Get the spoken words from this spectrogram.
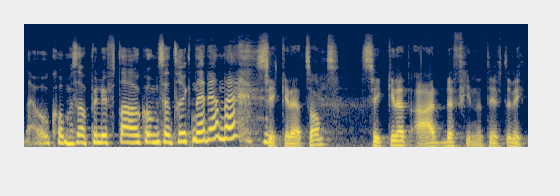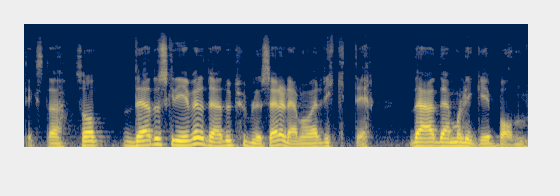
Det er å komme seg opp i lufta og komme seg trygt ned igjen, det. Sikkerhet, sant? Sikkerhet er definitivt det viktigste. Så det du skriver, det du publiserer, det må være riktig. Det, det må ligge i bånn.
